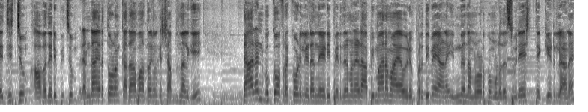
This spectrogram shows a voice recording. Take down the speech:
രചിച്ചും അവതരിപ്പിച്ചും രണ്ടായിരത്തോളം കഥാപാത്രങ്ങൾക്ക് ശബ്ദം നൽകി ടാലന്റ് ബുക്ക് ഓഫ് റെക്കോർഡിൽ ഇടം നേടി പെരിന്തൽമണ്ണയുടെ അഭിമാനമായ ഒരു പ്രതിഭയാണ് ഇന്ന് നമ്മളോടൊപ്പം ഉള്ളത് സുരേഷ് തെക്കീട്ടിലാണ്.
